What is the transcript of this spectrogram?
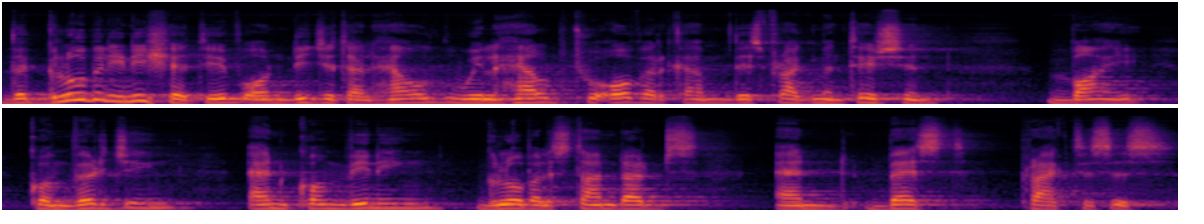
The global initiative on digital health will help to overcome this fragmentation by converging and convening global standards and best practices.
